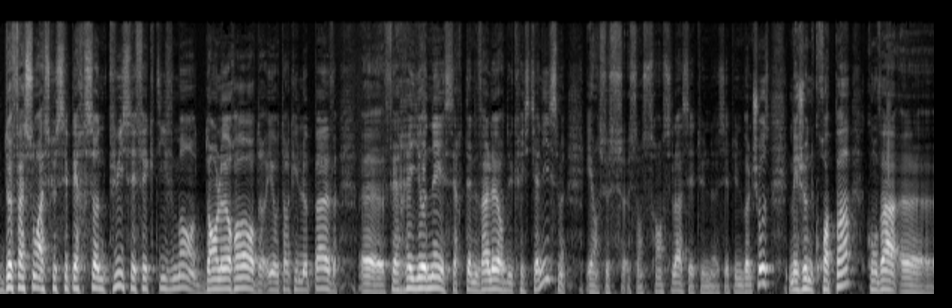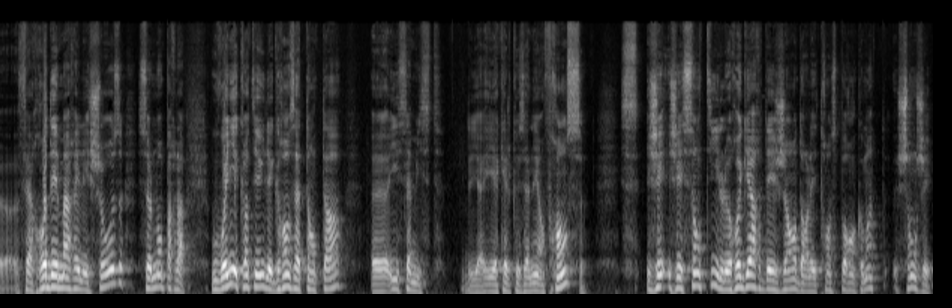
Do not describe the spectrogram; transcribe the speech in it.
de façon à ce que ces personnes puissent effectivement, dans leur ordre et autant qu'ils le peuvent, faire rayonner certaines valeurs du christianisme. Et en ce, ce sens-là, c'est une, c'est une bonne chose. Mais je ne crois pas qu'on va euh, faire redémarrer les choses seulement par là. Vous voyez, quand il y a eu les grands attentats euh, islamistes, il y, a, quelques années en France, j'ai senti le regard des gens dans les transports en commun changer.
